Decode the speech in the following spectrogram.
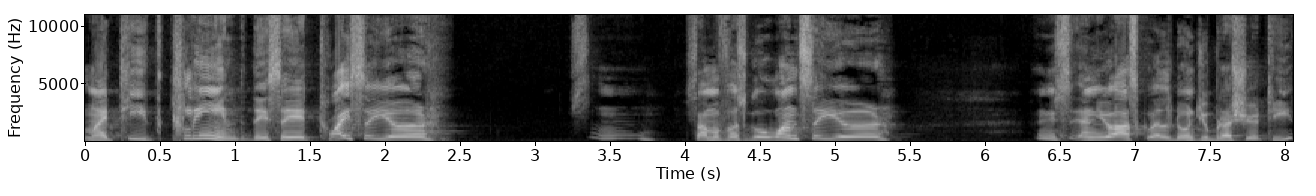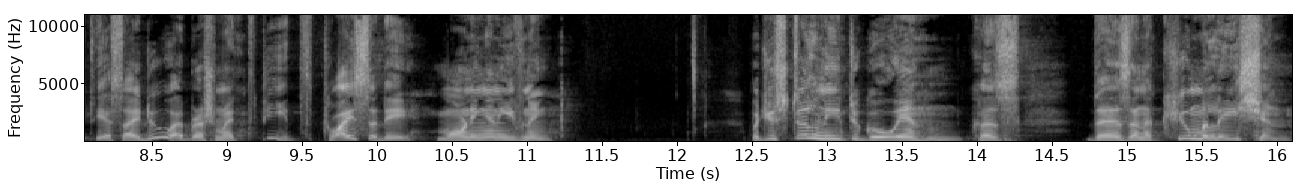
my teeth cleaned. They say twice a year. Some of us go once a year. And you ask, well, don't you brush your teeth? Yes, I do. I brush my teeth twice a day, morning and evening. But you still need to go in because there's an accumulation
